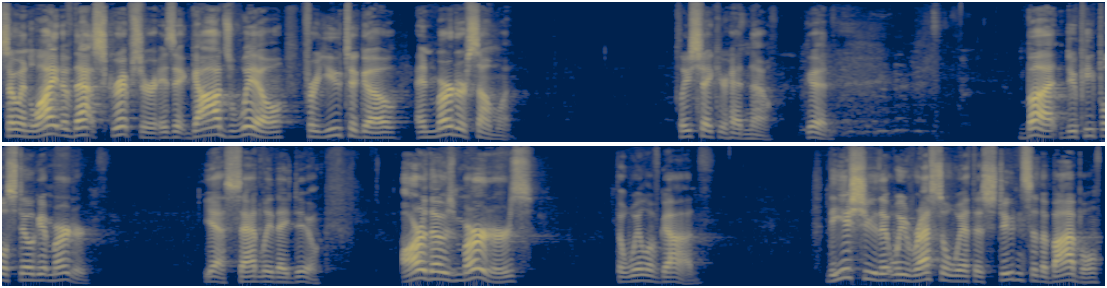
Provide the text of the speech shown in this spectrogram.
So, in light of that scripture, is it God's will for you to go and murder someone? Please shake your head no. Good. But do people still get murdered? Yes, sadly they do. Are those murders the will of God? The issue that we wrestle with as students of the Bible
